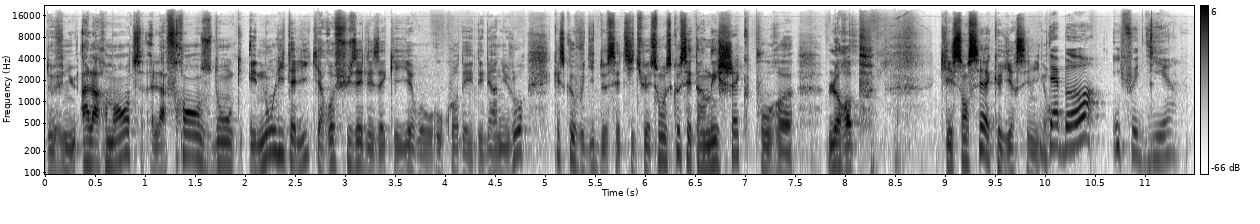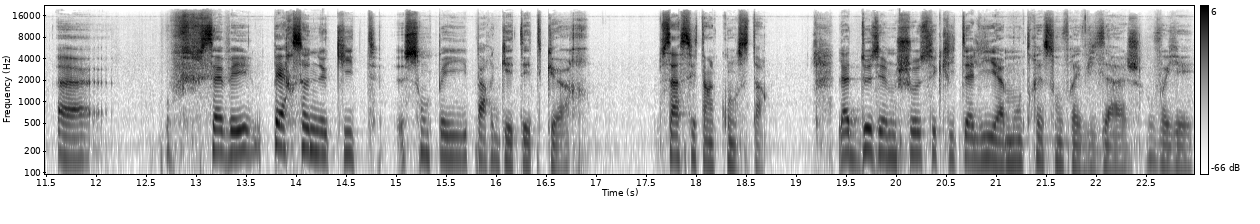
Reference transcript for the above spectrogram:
devenue alarmante. La France, donc, et non l'Italie, qui a refusé de les accueillir au, cours des, derniers jours. Qu'est-ce que vous dites de cette situation? Est-ce que c'est un échec pour l'Europe, qui est censée accueillir ces migrants? D'abord, il faut dire vous savez, personne ne quitte son pays par gaieté de cœur. Ça, c'est un constat. La deuxième chose, c'est que l'Italie a montré son vrai visage, vous voyez,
